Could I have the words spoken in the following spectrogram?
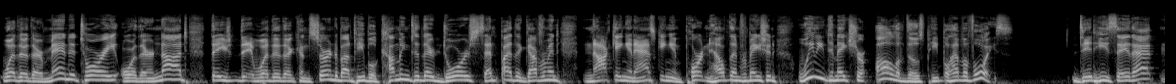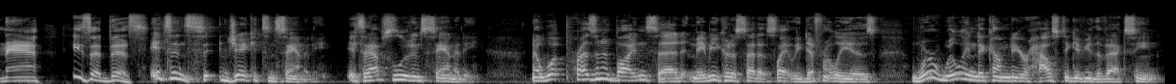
whether they're mandatory or they're not, they, they, whether they're concerned about people coming to their doors sent by the government, knocking and asking important health information, we need to make sure all of those people have a voice. Did he say that? Nah, he said this. It's ins Jake, it's insanity. It's absolute insanity. Now, what President Biden said, maybe he could have said it slightly differently, is we're willing to come to your house to give you the vaccine.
